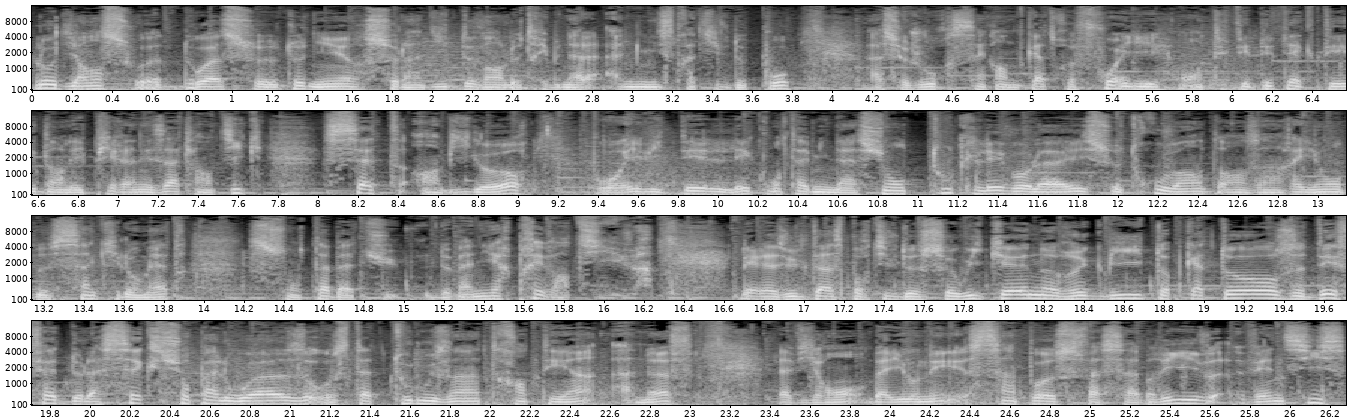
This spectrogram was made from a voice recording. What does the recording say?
L'audience doit se tenir ce lundi devant le tribunal administratif de Pau. À ce jour, 54 foyers ont été détectés dans les Pyrénées-Atlantiques, 7 en Bigorre. Pour éviter les contaminations, toutes les volailles se trouvant dans un rayon de 5 km sont abattues de manière préventive. Les résultats sportifs de ce week-end, rugby top 14, défaite de la section paloise au stade toulousain 31 à 9. L'aviron bayonnais s'impose face à Brive 26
